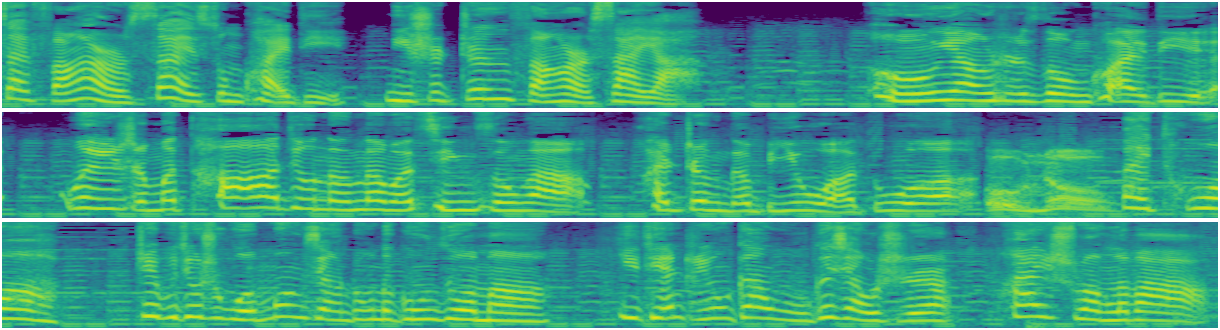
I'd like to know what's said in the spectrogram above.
在凡尔赛送快递，你是真凡尔赛呀！同样是送快递，为什么他就能那么轻松啊？还挣得比我多哦 no？拜托，这不就是我梦想中的工作吗？一天只用干五个小时，太爽了吧！”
